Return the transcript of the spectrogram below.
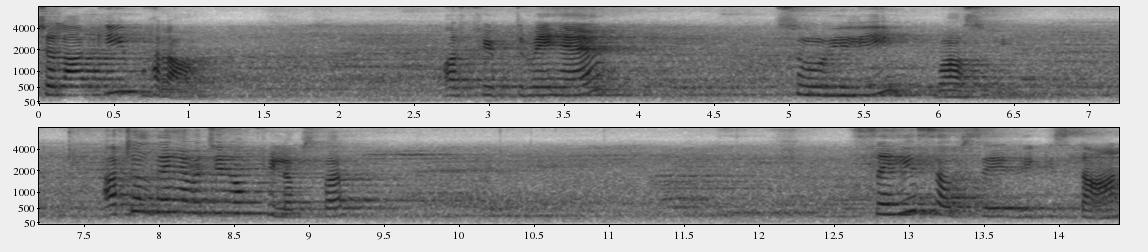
चलाकी भरा। और फिफ्थ में है, सुरीली बांसुरी। अब चलते हैं बच्चे हम फिलप्स पर। सही सबसे रिक्स्तान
